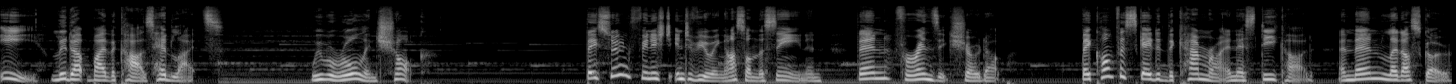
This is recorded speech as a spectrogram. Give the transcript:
E lit up by the car's headlights. We were all in shock. They soon finished interviewing us on the scene, and then forensics showed up. They confiscated the camera and SD card, and then let us go,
